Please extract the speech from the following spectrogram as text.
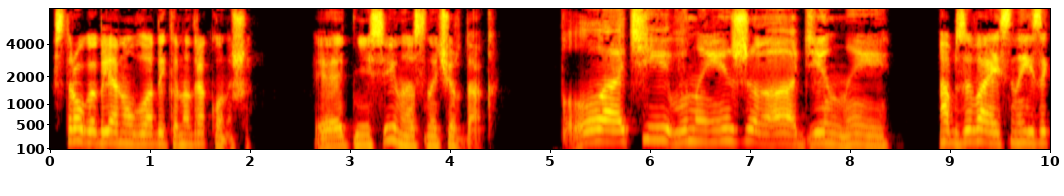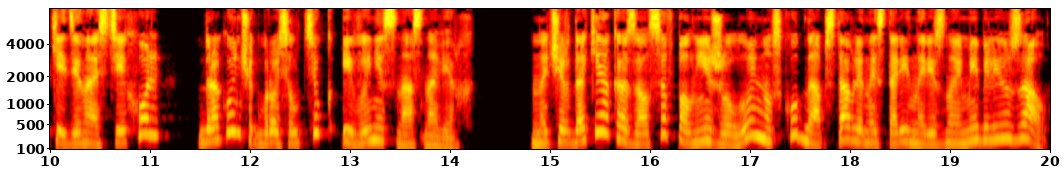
строго глянул владыка на драконыша. И отнеси нас на чердак. «Плативные жадины!» Обзываясь на языке династии Холь, дракончик бросил тюк и вынес нас наверх. На чердаке оказался вполне жилой, но скудно обставленный старинной резной мебелью зал,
